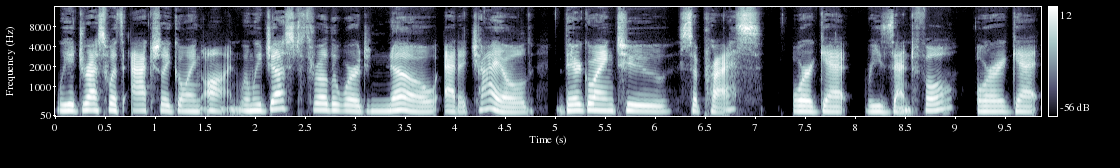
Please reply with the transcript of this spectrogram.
We address what's actually going on. When we just throw the word no at a child, they're going to suppress or get resentful or get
